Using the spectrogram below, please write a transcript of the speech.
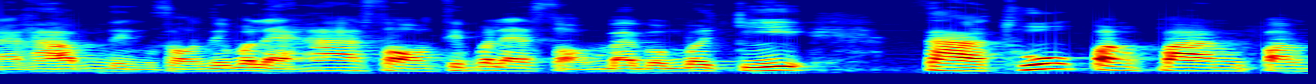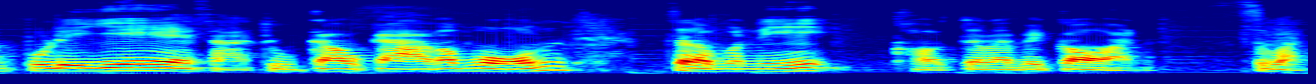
นะครับ1ซองทิปเปอร์แล5ซองทิปเปอร์แล2ใบเมื่อกี้ สาธุปังปังปังปุริเย่สาธุเกากาครับผมสำหรับวันนี้ขอตัวลาไปก่อน สวัส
